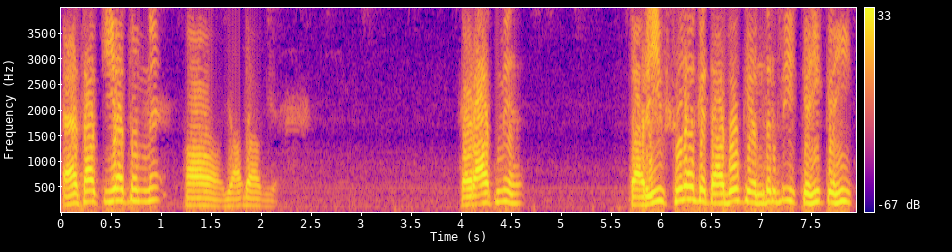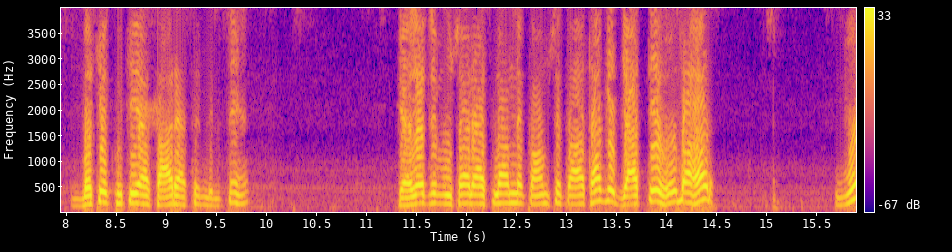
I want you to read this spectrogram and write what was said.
ایسا کیا تم نے؟ ہاں یاد آ گیا۔ تورات میں ہے۔ تعریف شدہ کتابوں کے اندر بھی کہیں کہیں بچے کھچے آثار ایسے ملتے ہیں۔ کہ حضرت موسا علیہ السلام نے کام سے کہا تھا کہ جاتے ہو باہر۔ وہ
